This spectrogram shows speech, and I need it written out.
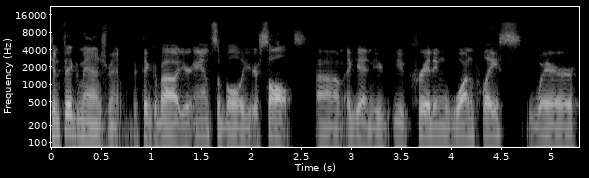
config management. We think about your Ansible, your Salt. Um, again, you you creating one place where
